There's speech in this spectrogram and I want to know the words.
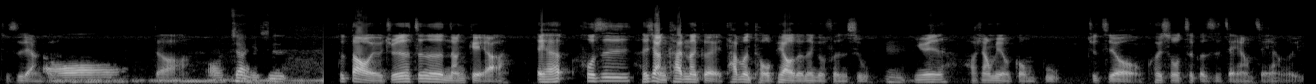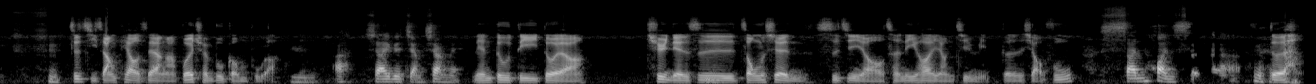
就是两个哦，对啊，哦这样也是不知道哎，我觉得真的难给啊。哎、欸，或是很想看那个哎、欸，他们投票的那个分数，嗯，因为好像没有公布，就只有会说这个是怎样怎样而已，就几张票这样啊，不会全部公布啦。嗯啊，下一个奖项呢？年度第一对啊，去年是中线施晋尧、陈立焕、杨敬敏跟小夫三换神啊。对啊，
